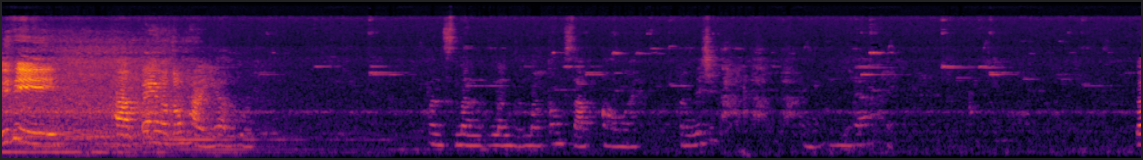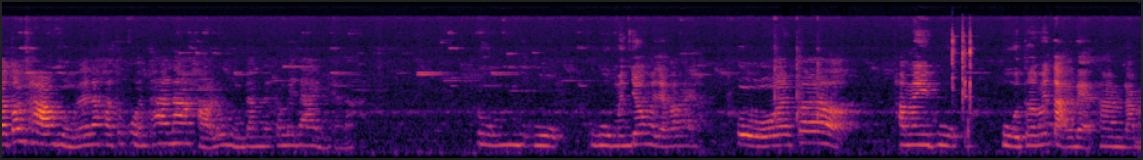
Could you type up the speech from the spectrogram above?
วิธีทา แป้งเราต้องทาอย่างนี้ค่ะทุกคนมันมันมันมันต้องซับเอาไงมันไม่ใช่ทาทาทาอย่างนี้ไม่ได้ เราต้องทาหูด้วยนะคะ ทุกคนถ้าหน้าขาวแล้วหูดำแล้วก็ไม่ได้เหมือนกันนะคะหูหูหูมันย่อมาจากอะไรอะหูมันก็ทำไมหูหูเธอไม่ตากแดดทำไมมัน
